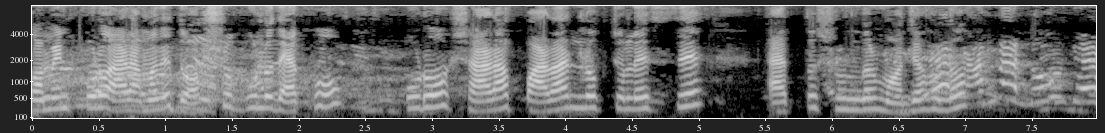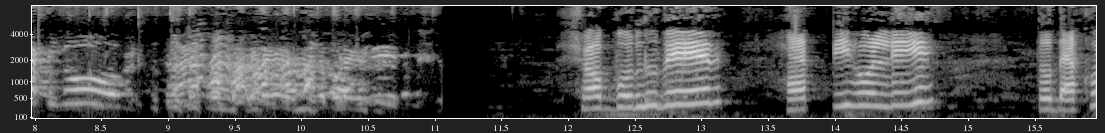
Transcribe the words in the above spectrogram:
কমেন্ট করো। আর আমাদের দর্শকগুলো দেখো, পুরো সারা পাড়ার লোক চলে এসছে। এত সুন্দর মজা হলো। সব বন্ধুদের হ্যাপি হোলি। তো দেখো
